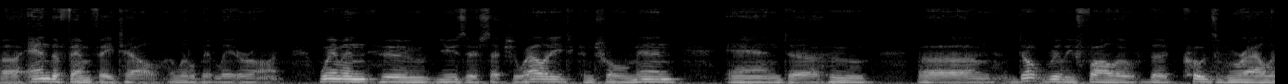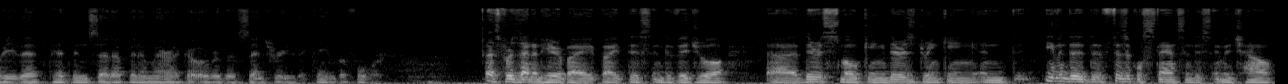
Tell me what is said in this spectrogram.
uh, and the femme fatale a little bit later on. Women who use their sexuality to control men and uh, who um, don't really follow the codes of morality that had been set up in America over the centuries that came before. as presented here by, by this individual, uh, there is smoking, there is drinking, and even the, the physical stance in this image, how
